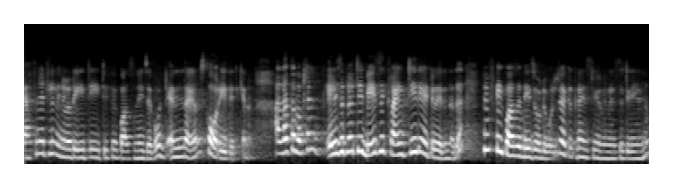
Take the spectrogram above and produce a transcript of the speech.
ഡെഫിനറ്റ്ലി നിങ്ങളൊരു eighty eighty five percentage about എന്തായാലും സ്കോർ ചെയ്തിരിക്കണം. അല്ലാത്ത പക്ഷം എലിജിബിലിറ്റി ബേസിക് ക്രൈറ്റീരിയ ആയിട്ട് വരുന്നത് ഫിഫ്റ്റി പെർസെന്റേജോട് കൂടി റെക്കഗ്നൈസ്ഡ് യൂണിവേഴ്സിറ്റിയിൽ നിന്ന്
